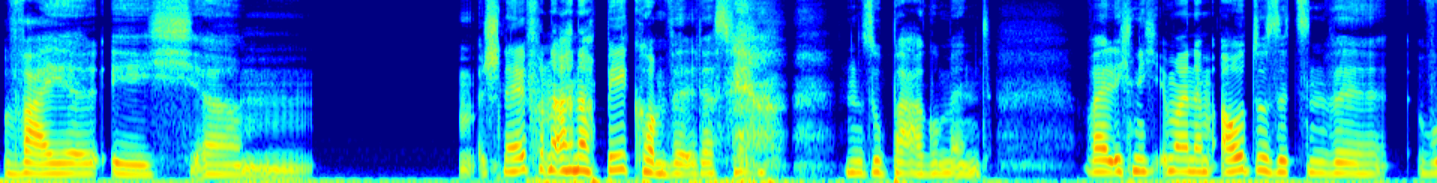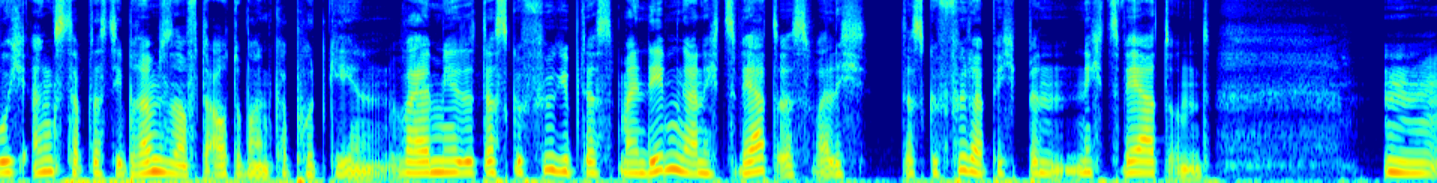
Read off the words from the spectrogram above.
Weil ich ähm, schnell von A nach B kommen will. Das wäre ein super Argument. Weil ich nicht immer in einem Auto sitzen will, wo ich Angst habe, dass die Bremsen auf der Autobahn kaputt gehen. Weil mir das Gefühl gibt, dass mein Leben gar nichts wert ist. Weil ich das Gefühl habe, ich bin nichts wert. Und mm,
